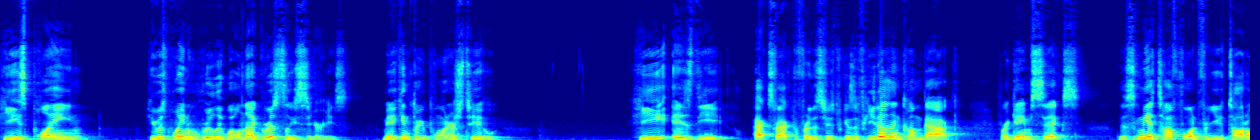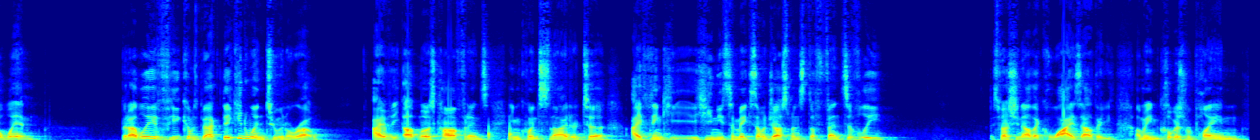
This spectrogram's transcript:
He's playing. He was playing really well in that Grizzlies series, making three pointers too. He is the X factor for this series because if he doesn't come back for Game Six, this is gonna be a tough one for Utah to win. But I believe if he comes back, they can win two in a row. I have the utmost confidence in Quin Snyder to. I think he, he needs to make some adjustments defensively, especially now that Kawhi's out. That I mean, Clippers were playing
